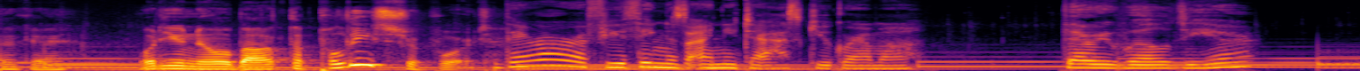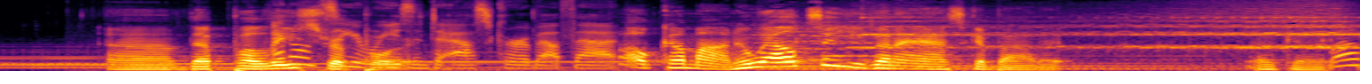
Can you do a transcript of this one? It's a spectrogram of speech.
Okay. What do you know about the police report? There are a few things I need to ask you, Grandma. Very well, dear. Uh, the police report. I police don't see report. a reason to ask her about that. Oh, come on. Who else are you gonna ask about it? Okay. Well,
